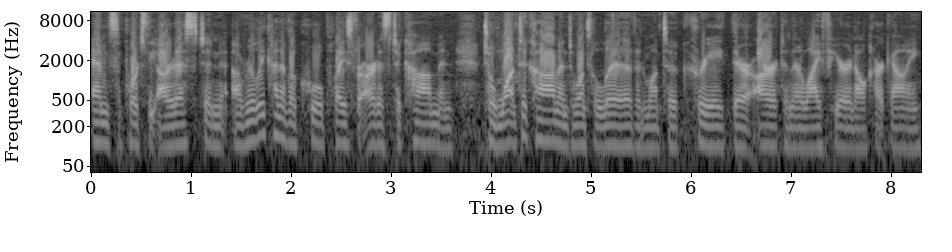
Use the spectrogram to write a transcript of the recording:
and supports the artist and a really kind of a cool place for artists to come and to want to come and to want to live and want to create their art and their life here in Elkhart County.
